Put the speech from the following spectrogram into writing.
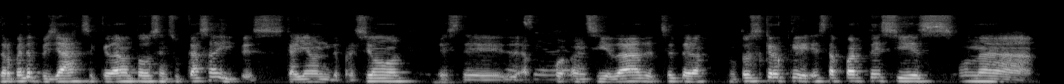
de repente pues ya se quedaron todos en su casa y pues cayeron en depresión, este, ansiedad, ansiedad etcétera. Entonces creo que esta parte sí es una,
